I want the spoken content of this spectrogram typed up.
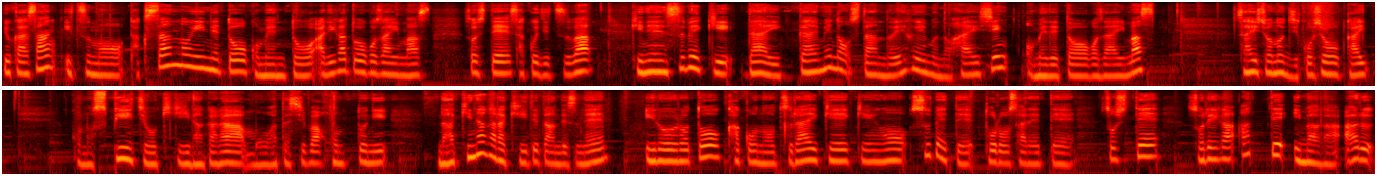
ゆかさん、いつもたくさんのいいねとコメントをありがとうございます。そして昨日は記念すべき第1回目のスタンド FM の配信おめでとうございます。最初の自己紹介、このスピーチを聞きながらもう私は本当に泣きながら聞いてたんですね。いろいろと過去の辛い経験をすべて吐露されて、そしてそれがあって今がある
